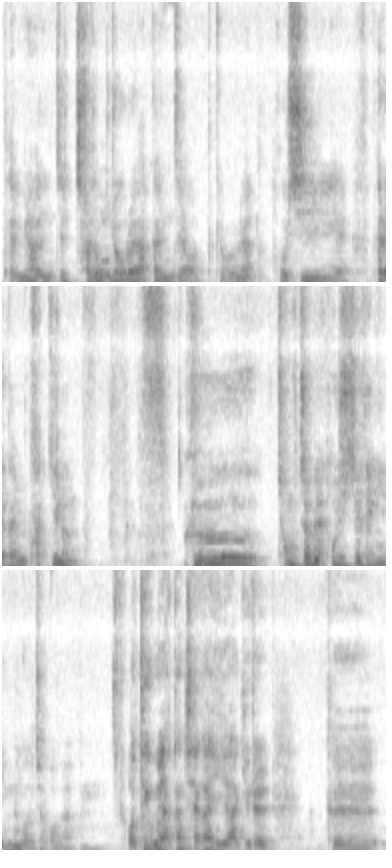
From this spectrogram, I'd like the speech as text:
되면 이제 자동적으로 약간 이제 어떻게 보면 도시의 패러다임이 바뀌는 그 정점에 도시 재생이 있는 거죠 보면. 음, 어떻게 보면 약간 제가 이야기를 그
